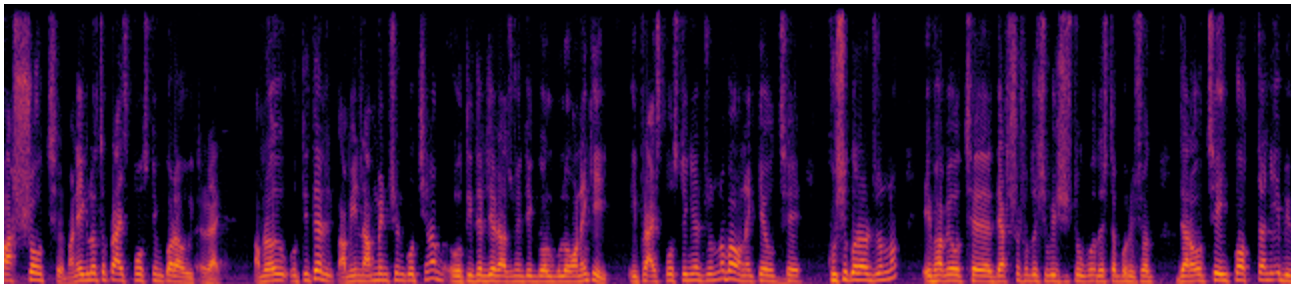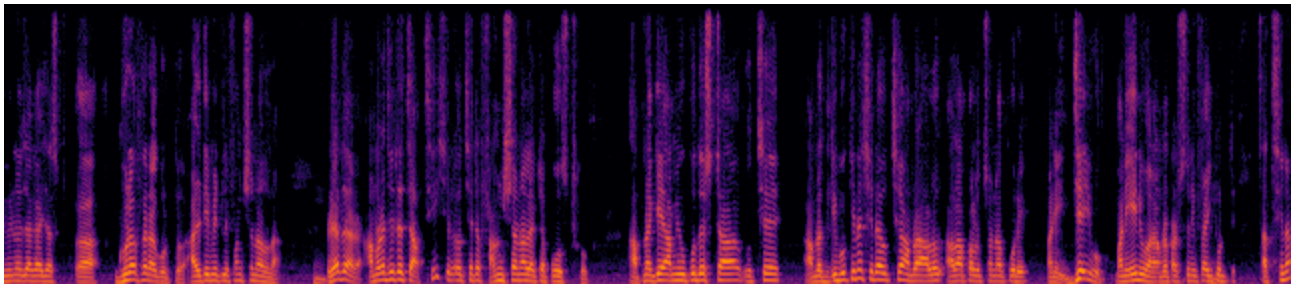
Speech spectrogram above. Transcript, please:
পাঁচশো হচ্ছে মানে এগুলো হচ্ছে প্রাইস পোস্টিং করা হইতো। রাইট আমরা অতীতের আমি নাম মেনশন করছি না অতীতের যে রাজনৈতিক দলগুলো অনেকেই এই প্রাইস পোস্টিং এর জন্য বা অনেকে হচ্ছে খুশি করার জন্য এইভাবে হচ্ছে দেড়শো সদস্য বিশিষ্ট উপদেষ্টা পরিষদ যারা হচ্ছে এই পদটা নিয়ে বিভিন্ন জায়গায় জাস্ট ঘোরাফেরা করতো আলটিমেটলি ফাংশনাল না। রেদার আমরা যেটা চাচ্ছি সেটা হচ্ছে একটা ফাংশনাল একটা পোস্ট হোক। আপনাকে আমি উপদেষ্টা হচ্ছে আমরা দিব কিনা সেটা হচ্ছে আমরা আলাপ আলোচনা করে মানে যেই হোক মানে এনিওয়ান আমরা পার্সনিফাই করতে চাচ্ছি না।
